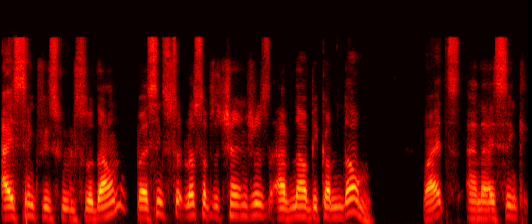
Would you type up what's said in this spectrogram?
I think this will slow down, but I think lots of the changes have now become norm right? And I think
